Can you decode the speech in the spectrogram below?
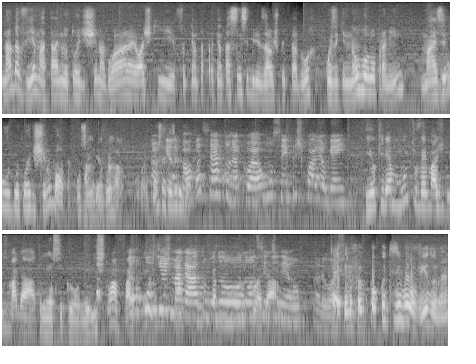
nada a ver matar no Doutor Destino agora. Eu acho que foi tentar para tentar sensibilizar o espectador, coisa que não rolou para mim. Mas o Doutor Destino volta, com Não, não certeza. entendeu, não. Com Não, certeza ele ele volta. volta certo, né? Que o Elmo sempre escolhe alguém. E eu queria muito ver mais do Esmaga-Átomo e a Ciclone. Eles estão a vibe. Eu curti o Esmagátomo do, do Sentinel. Cara, eu É acho... que ele foi pouco desenvolvido, né?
